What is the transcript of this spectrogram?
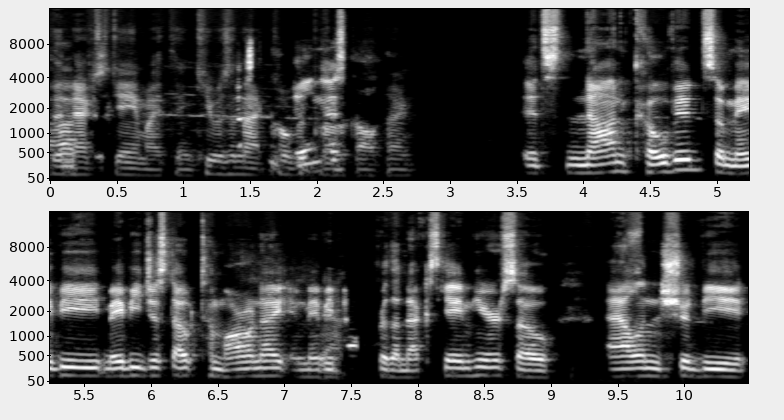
the Uh, next game. I think he was in that COVID illness? protocol thing. It's non-COVID, so maybe maybe just out tomorrow night and maybe Yeah. for the next game here. So Allen should be.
